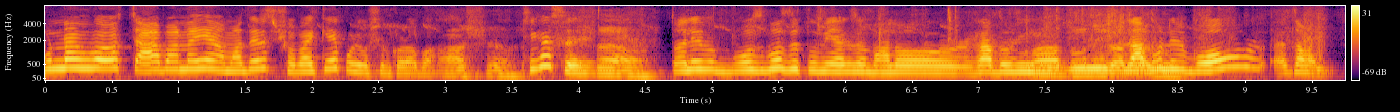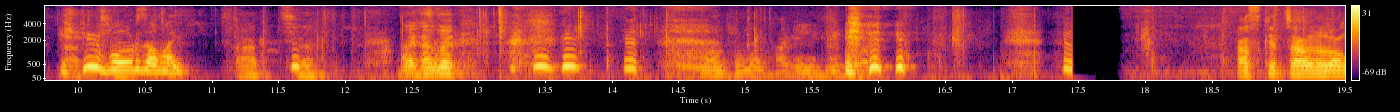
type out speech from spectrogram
পূর্ণাঙ্গ চা বানাই আমাদের সবাইকে পরিবেশন করাবো। আচ্ছা ঠিক আছে? তাহলে বুঝব যে তুমি একজন ভালো রাঁধুনি রাঁধুনির বউ জামাই। বউর জামাই। আচ্ছা। দেখা যাক। আজকে চা হলো রং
